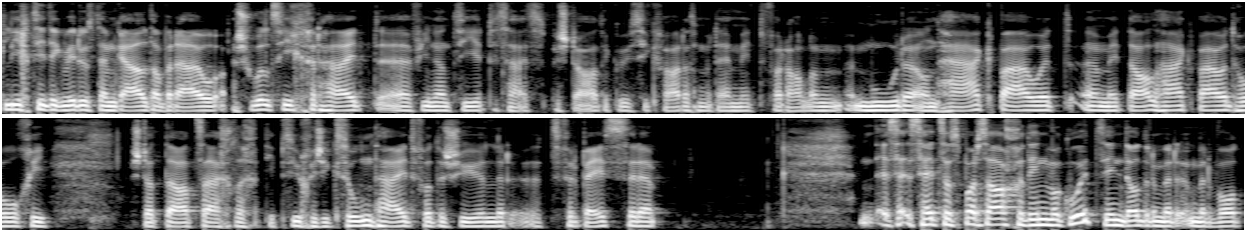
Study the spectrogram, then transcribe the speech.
Gleichzeitig wird aus dem Geld aber auch Schulsicherheit äh, finanziert. Das heißt, es besteht eine gewisse Gefahr, dass man damit vor allem Mauern und Häge baut, äh, Metallhäge baut, hohe, statt tatsächlich die psychische Gesundheit der Schüler zu verbessern es, es hat so ein paar Sachen drin, die gut sind. Oder? Man, man will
